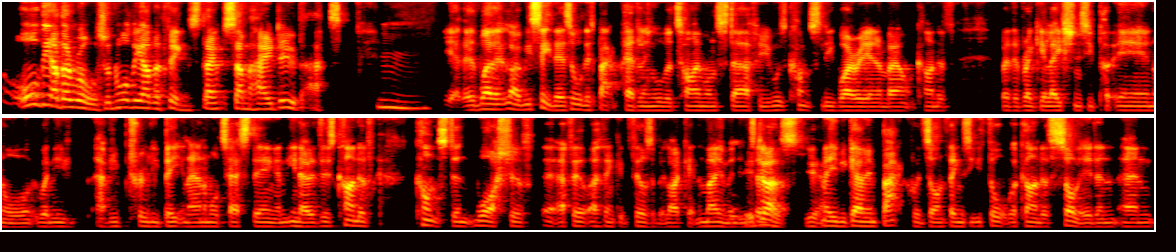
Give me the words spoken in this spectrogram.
all the other rules and all the other things don't somehow do that. Mm. Yeah, well, like we see, there's all this backpedaling all the time on stuff. and You're always constantly worrying about kind of whether regulations you put in or when you have you truly beaten animal testing, and you know, there's kind of constant wash of. I feel, I think it feels a bit like it at the moment. It does, yeah. Maybe going backwards on things that you thought were kind of solid and and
